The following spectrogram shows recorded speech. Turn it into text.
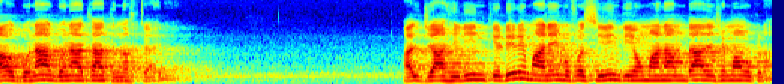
او ګناه ګناه تا ته نخکاری الجاهلین کې ډېر معنی مفسرین کې یو معنی هم دا چې ما وکړه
